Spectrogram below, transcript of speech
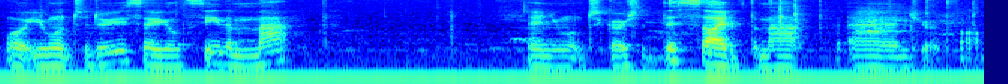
what you want to do, so you'll see the map then you want to go to this side of the map and you're at the farm.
